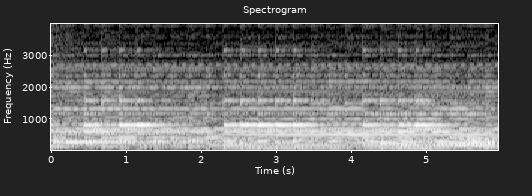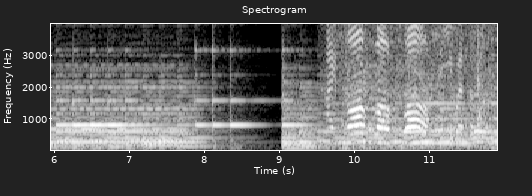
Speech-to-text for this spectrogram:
I love, love, love the US Open.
